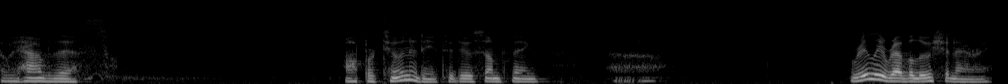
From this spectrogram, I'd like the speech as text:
So we have this opportunity to do something really revolutionary.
